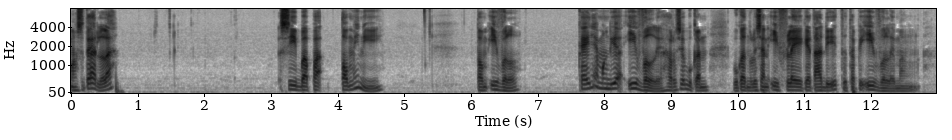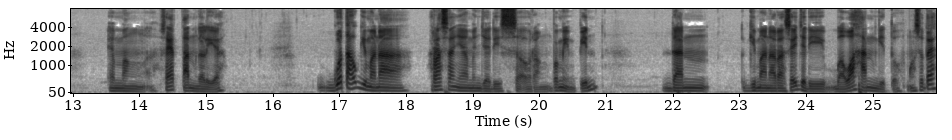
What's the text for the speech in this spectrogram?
Maksudnya adalah si bapak Tom ini Tom Evil kayaknya emang dia evil ya. Harusnya bukan bukan tulisan evil kayak tadi itu tapi evil emang emang setan kali ya. Gue tahu gimana rasanya menjadi seorang pemimpin dan gimana rasanya jadi bawahan gitu. Maksudnya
